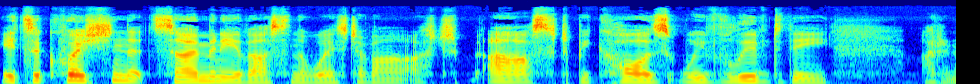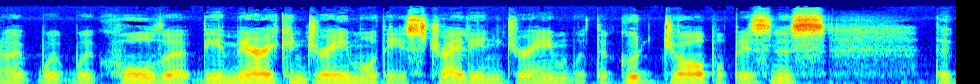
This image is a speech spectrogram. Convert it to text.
It's a question that so many of us in the West have asked, asked because we've lived the I don't know, what we call the, the American dream or the Australian dream with a good job or business, the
